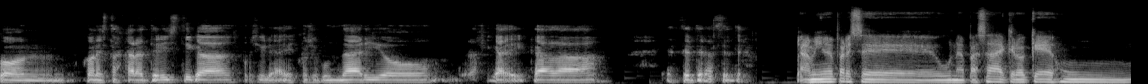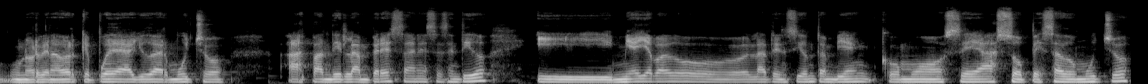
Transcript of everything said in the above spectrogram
con, estas características, posibilidad de disco secundario, gráfica dedicada, etcétera, etcétera. A mí me parece una pasada, creo que es un, un ordenador que puede ayudar mucho a expandir la empresa en ese sentido y me ha llamado la atención también cómo se ha sopesado mucho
